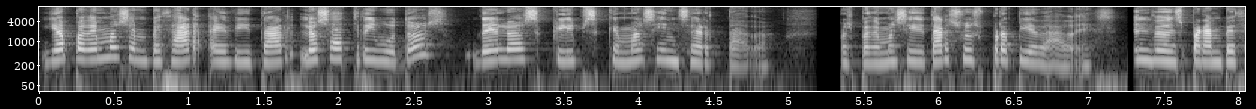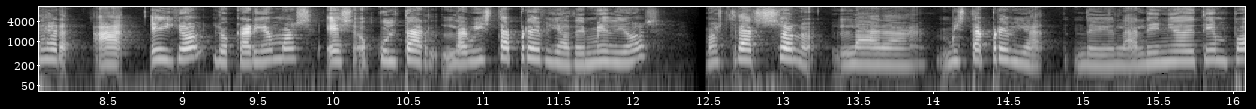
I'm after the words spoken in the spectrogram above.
ya podemos empezar a editar los atributos de los clips que hemos insertado. Pues podemos editar sus propiedades. Entonces, para empezar a ello, lo que haríamos es ocultar la vista previa de medios, mostrar solo la vista previa de la línea de tiempo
